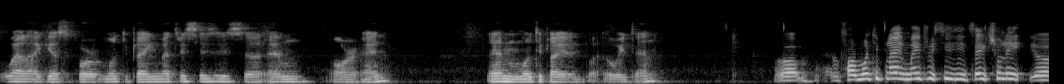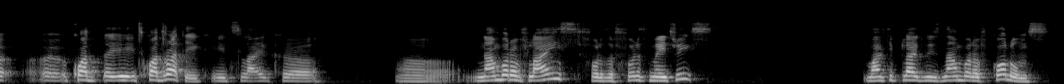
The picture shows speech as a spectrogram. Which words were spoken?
Well, I guess for multiplying matrices is uh, m or n. m multiplied with n. Um, for multiplying matrices, it's actually uh, uh, quad it's quadratic. It's like uh, uh, number of lines for the first matrix multiplied with number of columns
